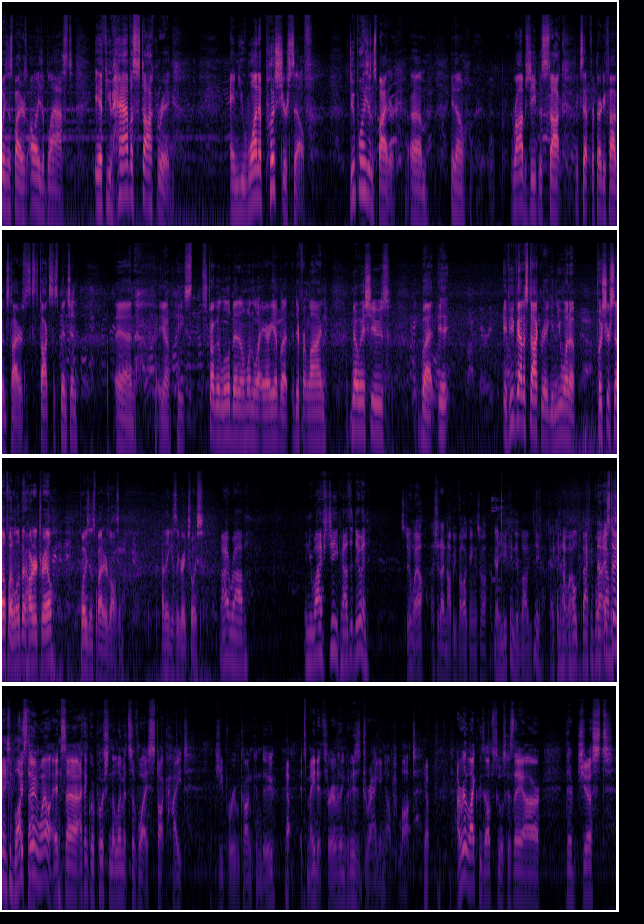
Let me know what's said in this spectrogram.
Poison Spider is always a blast. If you have a stock rig and you want to push yourself, do Poison Spider. Um, you know, Rob's Jeep is stock except for 35 inch tires, It's stock suspension. And, you know, he's struggled a little bit in one little area, but a different line, no issues. But it, if you've got a stock rig and you want to push yourself on a little bit harder trail, Poison Spider is awesome. I think it's a great choice. All right, Rob. And your wife's Jeep, how's it doing? It's doing well. Should I not be vlogging as well? Yeah, you can do vlog too. We can Oh, have a whole back and forth No, it's doing, conversation vlog it's style. doing well. It's uh, I think we're pushing the limits of what a stock height Jeep Rubicon can do. Yep. It's made it through everything, but it is dragging a lot. Yep. I really like these obstacles because they are, they're just,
